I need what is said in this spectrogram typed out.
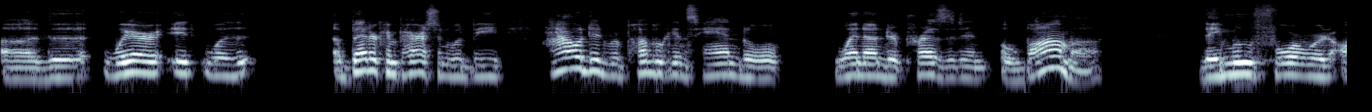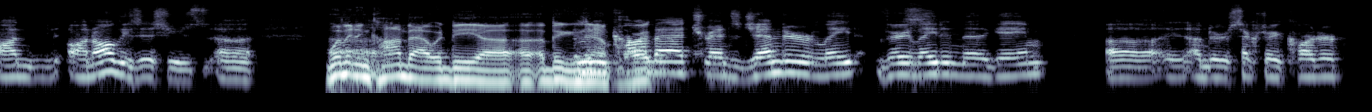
uh, the where it was a better comparison would be how did Republicans handle when under President Obama they moved forward on on all these issues. Uh, Women in Uh, combat would be a, a- big women in example. right? combat, transgender, late, very late in the game, uh, under Secretary Carter.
